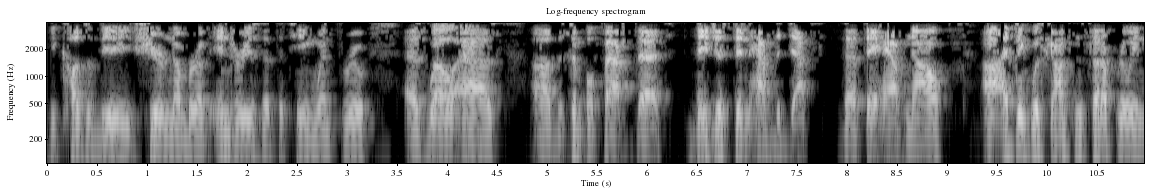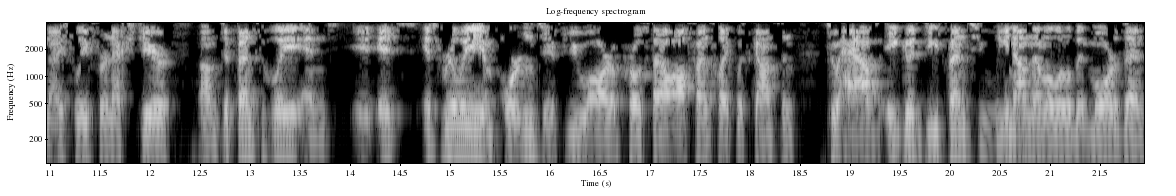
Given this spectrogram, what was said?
because of the sheer number of injuries that the team went through, as well as uh, the simple fact that they just didn't have the depth that they have now. Uh, I think Wisconsin set up really nicely for next year um, defensively, and it, it's it's really important if you are a pro style offense like Wisconsin to have a good defense. You lean on them a little bit more than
